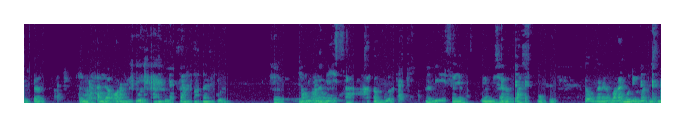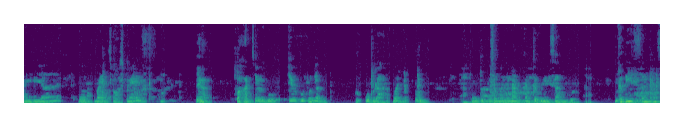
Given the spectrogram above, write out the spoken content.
gitu sama ada orang. Gue di kampung sama nas gue tapi gue nggak bisa. Kakak gue nggak bisa yang yang bisa lepas mobil tuh kadang makanya gue di rumah tuh sendirian Hmm. main sosmed. Ya bahkan cewek gue cewek gue pun yang gue berharap banyak tuh untuk bisa menenangkan kegelisahan gue nggak bisa mas.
